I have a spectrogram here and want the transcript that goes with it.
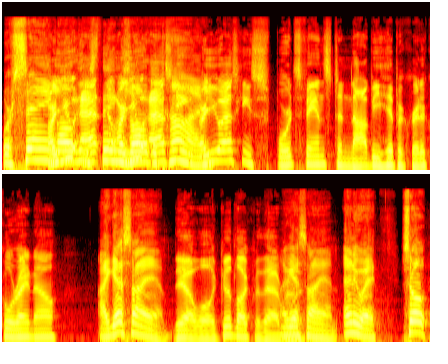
We're saying are all you these a- are things you all the asking time. are you asking sports fans to not be hypocritical right now? I guess I am. Yeah, well, good luck with that, man. I guess I am. Anyway, so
